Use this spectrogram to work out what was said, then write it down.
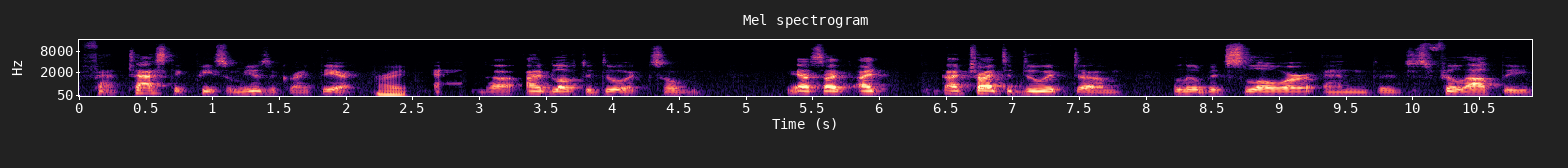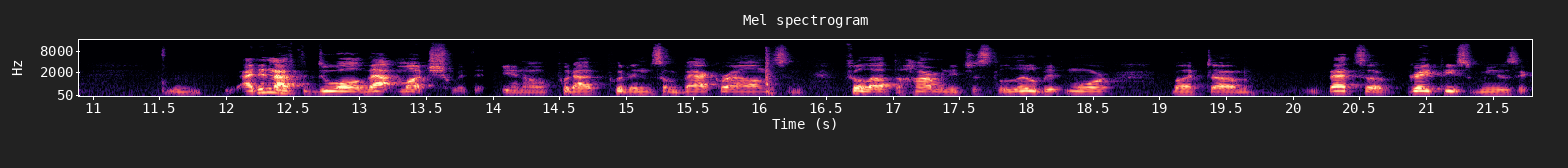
fantastic piece of music right there. Right. And uh, I'd love to do it. So yes, I I, I tried to do it um, a little bit slower and uh, just fill out the. I didn't have to do all that much with it, you know. Put out, put in some backgrounds and fill out the harmony just a little bit more. But um, that's a great piece of music.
